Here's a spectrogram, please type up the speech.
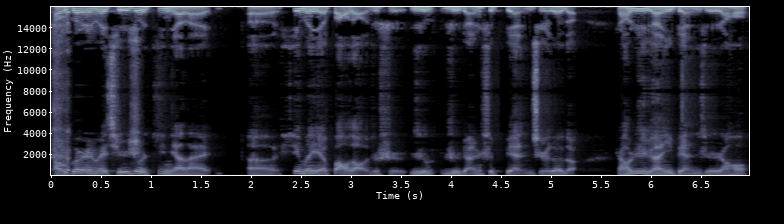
啊，我个人认为其实就是近年来，呃，新闻也报道，就是日日元是贬值了的，然后日元一贬值，然后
